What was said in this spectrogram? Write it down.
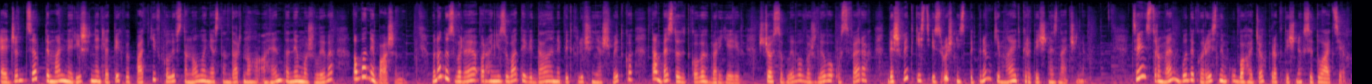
Agent це оптимальне рішення для тих випадків, коли встановлення стандартного агента неможливе або небажане. Воно дозволяє організувати віддалене підключення швидко та без додаткових бар'єрів, що особливо важливо у сферах, де швидкість і зручність підтримки мають критичне значення. Цей інструмент буде корисним у багатьох практичних ситуаціях.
